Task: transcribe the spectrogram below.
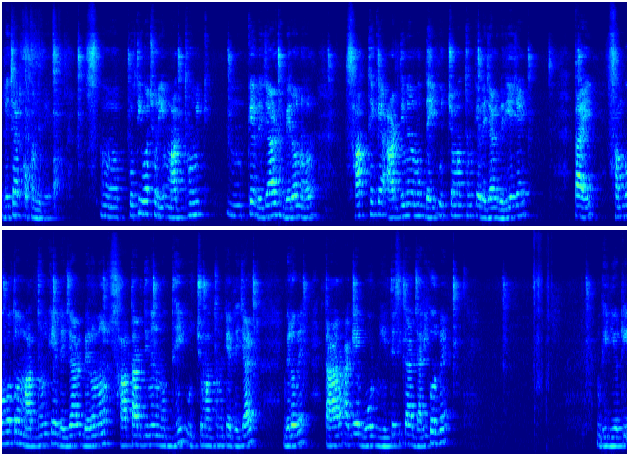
রেজাল্ট কখন দেবে? প্রতি বছরই মাধ্যমিকের রেজাল্ট বেরোনোর সাত থেকে আট দিনের মধ্যেই উচ্চ মাধ্যমিকের রেজাল্ট বেরিয়ে যায়। তাই সম্ভবত মাধ্যমিকের রেজাল্ট বেরোনোর সাত আট দিনের মধ্যেই উচ্চ মাধ্যমিকের রেজাল্ট বেরোবে। তার আগে বোর্ড নির্দেশিকা জারি করবে। ভিডিওটি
